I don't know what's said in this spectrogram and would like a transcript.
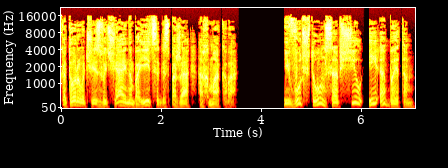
которого чрезвычайно боится госпожа Ахмакова. И вот что он сообщил и об этом.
